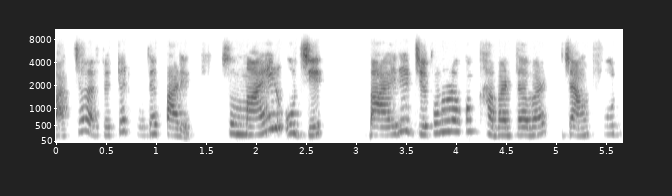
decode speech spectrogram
বাচ্চাও এফেক্টেড হতে পারে। সো মায়ের উচিত বাইরের যে কোনো রকম খাবার দাবার জাঙ্ক ফুড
